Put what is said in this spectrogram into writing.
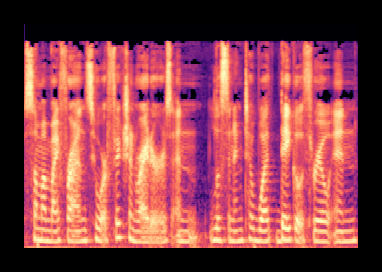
some of my friends who are fiction writers and listening to what they go through in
